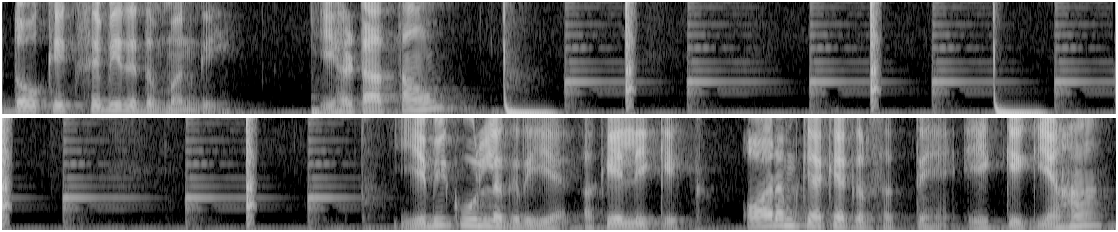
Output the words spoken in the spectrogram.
दो किक से भी रिदम बन गई। ये हटाता हूँ। ये भी कूल लग रही है, अकेली किक। और हम क्या क्या कर सकते हैं? एक किक यहाँ।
